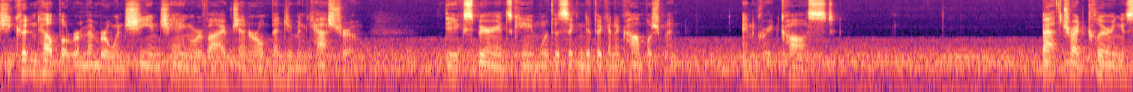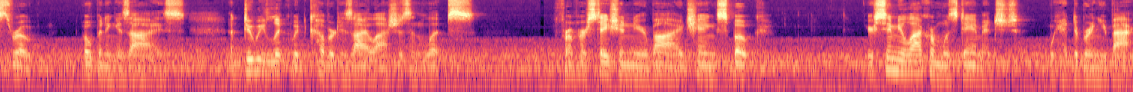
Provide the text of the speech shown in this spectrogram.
She couldn't help but remember when she and Chang revived General Benjamin Castro. The experience came with a significant accomplishment and great cost. Bath tried clearing his throat, opening his eyes. A dewy liquid covered his eyelashes and lips. From her station nearby, Chang spoke. Your simulacrum was damaged. We had to bring you back.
